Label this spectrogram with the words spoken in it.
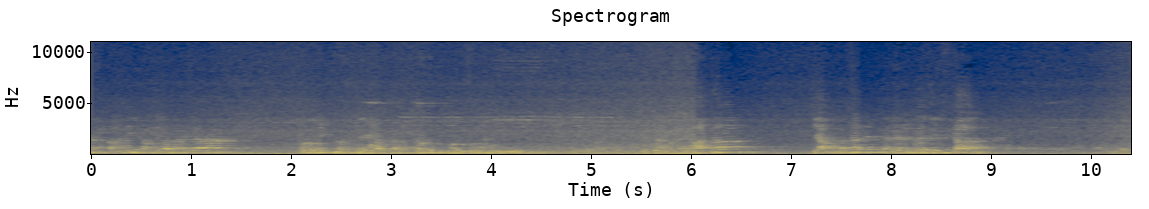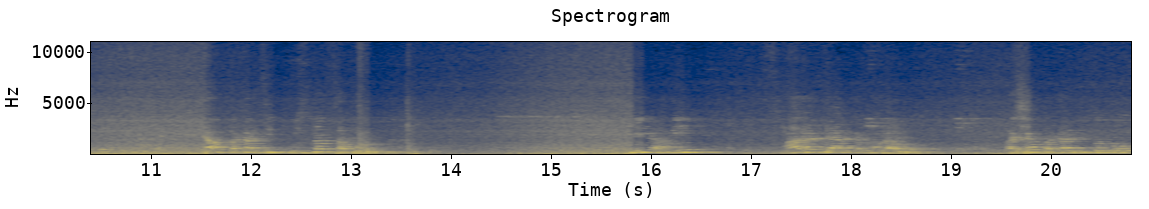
स्थानिक आमदाराच्या कडून प्रत्येकाकडून दोन होती. आता ज्या प्रकारे नरेंद्र जितका ह्या प्रकारची पुस्तक छापून की आम्ही स्मारक तयार करणार आहोत. अशा प्रकारची जो तो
